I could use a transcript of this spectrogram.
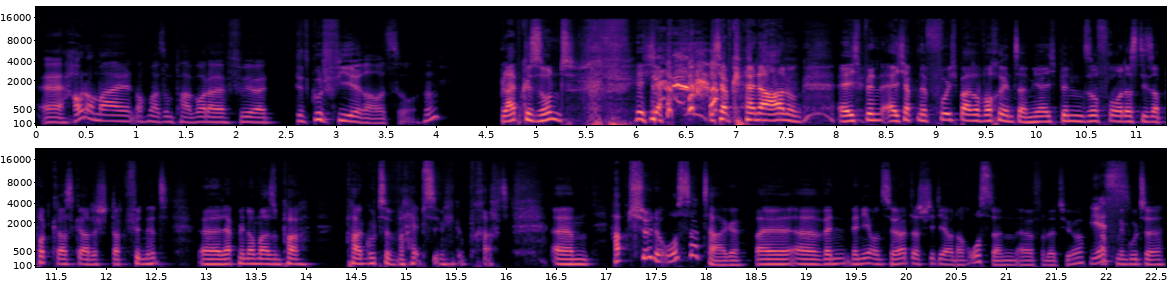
Äh, hau doch mal noch mal so ein paar Worte für das gut viel raus, so. Hm? Bleib gesund. ich habe keine Ahnung. Ich bin, ich habe eine furchtbare Woche hinter mir. Ich bin so froh, dass dieser Podcast gerade stattfindet. Äh, der hat mir noch mal so ein paar paar gute Vibes in mir gebracht. Ähm, habt schöne Ostertage, weil äh, wenn wenn ihr uns hört, da steht ja auch noch Ostern äh, vor der Tür. Yes. Habt eine gute,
